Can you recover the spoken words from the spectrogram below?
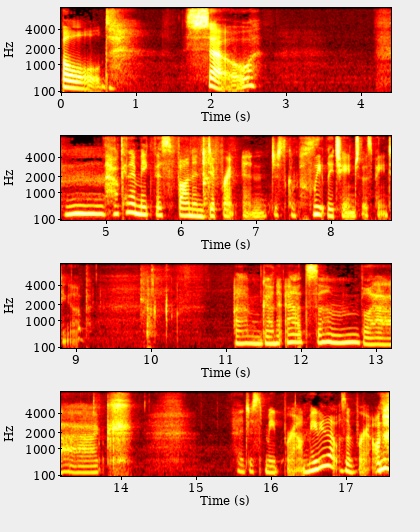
bold. So, hmm, how can I make this fun and different and just completely change this painting up? I'm gonna add some black. I just made brown. Maybe that was a brown.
